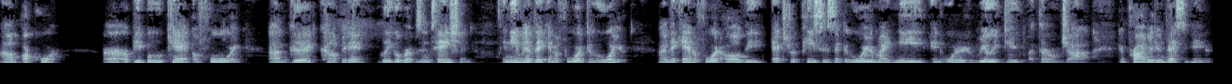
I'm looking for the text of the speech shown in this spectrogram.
um, are poor, are, are, people who can't afford a good, competent legal representation. And even if they can afford the lawyer, and they can't afford all the extra pieces that the lawyer might need in order to really do a thorough job. The private investigator,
